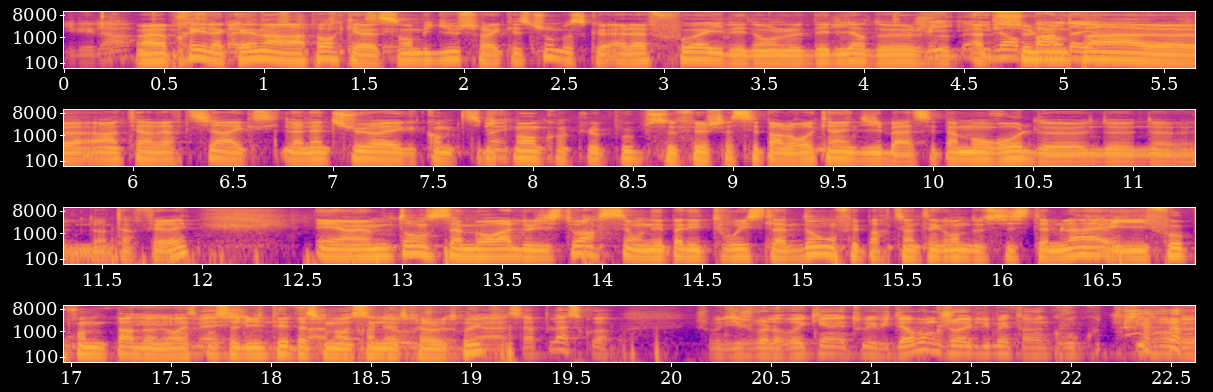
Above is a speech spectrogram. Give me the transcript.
il est là. Ouais, après, il a quand même un rapport qui est assez ambigu sur la question parce qu'à la fois il est dans le délire de je veux absolument pas euh, intervertir avec la nature et quand typiquement quand le poulpe se fait chasser par le requin il dit bah c'est pas mon rôle de- de- de- d'interférer et en même temps sa morale de l'histoire c'est on n'est pas des touristes là-dedans on fait partie intégrante de ce système là oui. et il faut prendre part dans Et nos imagine, responsabilités parce qu'on est en train de détruire le truc mets à sa place quoi. Je me dis je vois le requin et tout. Évidemment que j'ai envie de lui mettre un gros coup de pied dans le.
